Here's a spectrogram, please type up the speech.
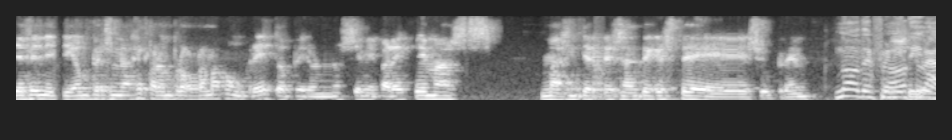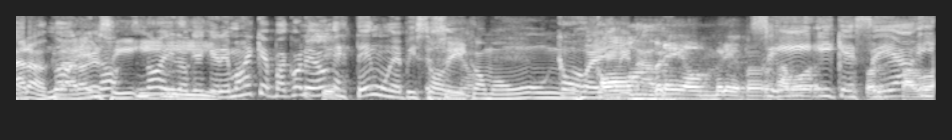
Defendería un personaje para un programa concreto, pero no sé, me parece más, más interesante que este Supreme. No, definitivo. No, claro, no, claro que no, sí, No, y, y- lo que queremos es que Paco León Sí. esté en un episodio. Sí, como un, Como- juez. Hombre, hombre, por sí, favor. y que sea, favor, y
